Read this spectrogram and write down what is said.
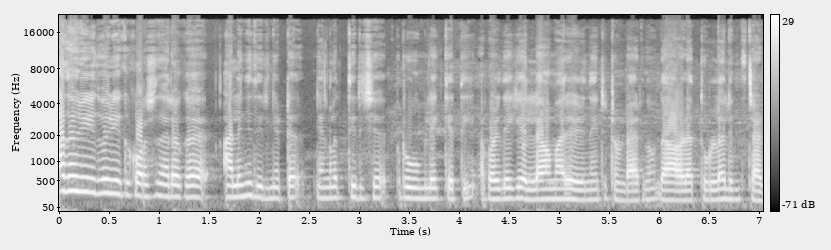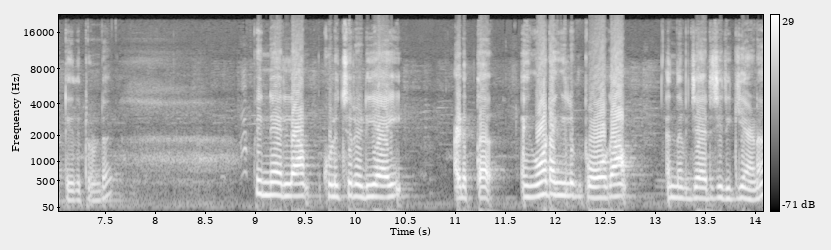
അതൊരു ഇതുവഴിയൊക്കെ കുറച്ച് നേരമൊക്കെ അലഞ്ഞു തിരിഞ്ഞിട്ട് ഞങ്ങൾ തിരിച്ച് റൂമിലേക്ക് എത്തി. അപ്പോഴത്തേക്ക് എല്ലാവന്മാരും എഴുന്നേറ്റിട്ടുണ്ടായിരുന്നു. അവിടെ തുള്ളലും സ്റ്റാർട്ട് ചെയ്തിട്ടുണ്ട്. പിന്നെ എല്ലാം കുളിച്ച് റെഡിയായി. അടുത്ത എങ്ങോട്ടെങ്കിലും പോകാം എന്ന് വിചാരിച്ചിരിക്കുകയാണ്.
